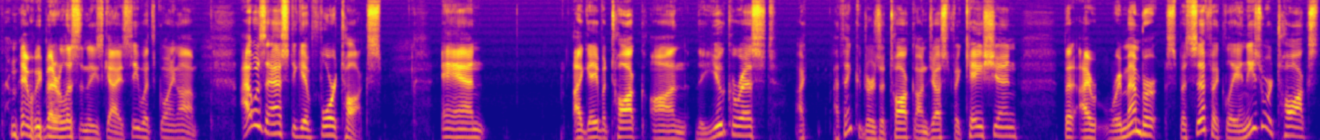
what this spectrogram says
maybe we better listen to these guys, see what's going on. I was asked to give four talks, and I gave a talk on the Eucharist. I, I think there's a talk on justification, but I remember specifically, and these were talks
